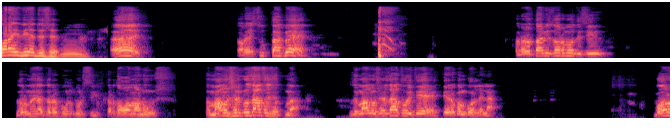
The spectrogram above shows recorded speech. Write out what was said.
করাই দিয়ে দিছে। হুম। এই তোরা চুপ থাকবে? তোরা তো আমি জন্ম দিছি জন্ম না তোরা ভুল করছি তোরা তো অমানুষ। মানুষের কোনো জাত হইছত না। যদি মানুষের জাত হইতে এরকম করলে না। বড়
